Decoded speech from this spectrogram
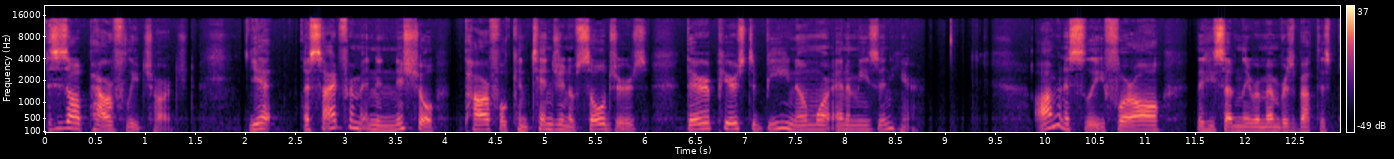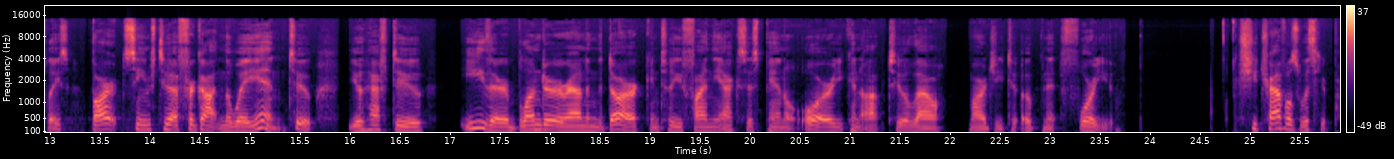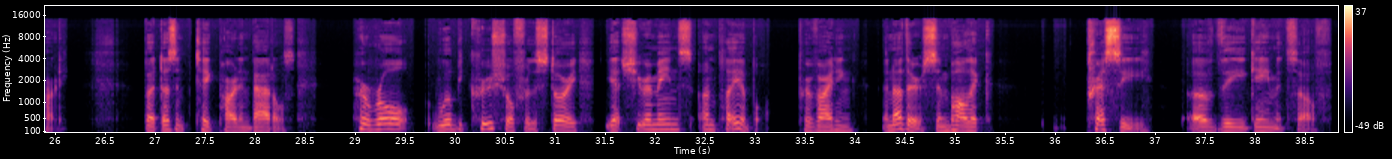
This is all powerfully charged. Yet, aside from an initial powerful contingent of soldiers, there appears to be no more enemies in here. Ominously, for all that he suddenly remembers about this place, Bart seems to have forgotten the way in, too. You have to either blunder around in the dark until you find the access panel, or you can opt to allow Margie to open it for you. She travels with your party, but doesn't take part in battles. Her role will be crucial for the story, yet she remains unplayable, providing another symbolic précis of the game itself.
